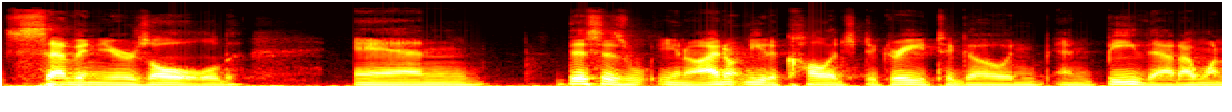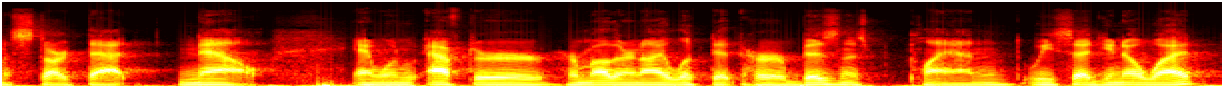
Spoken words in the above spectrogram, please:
seven years old. And this is, you know, I don't need a college degree to go and, and be that. I want to start that now. And when after her mother and I looked at her business plan, we said, you know what?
